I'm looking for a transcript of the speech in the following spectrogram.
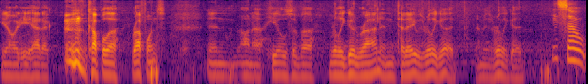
you know he had a couple of rough ones, and on the heels of a really good run, and today was really good. I mean, it was really good. He's so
